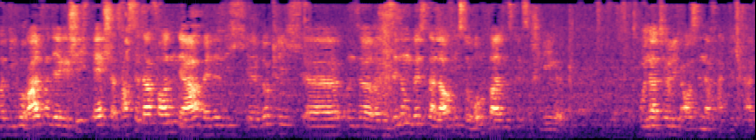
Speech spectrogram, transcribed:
und die Moral von der Geschichte, Edge, das hast du davon, ja, wenn du nicht äh, wirklich äh, unserer Gesinnung bist, dann lauf nicht so rum, weil sonst kriegst du Schläge. Und natürlich Ausländerfeindlichkeit.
